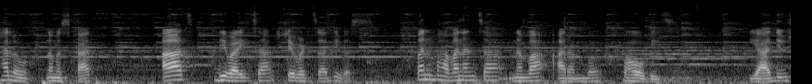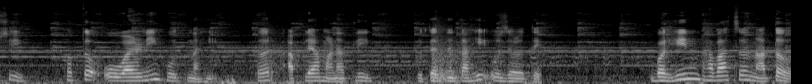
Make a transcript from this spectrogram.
हॅलो नमस्कार. आज दिवाळीचा शेवटचा दिवस पण भावनांचा नवा आरंभ भाऊबीज. या दिवशी फक्त ओवाळणी होत नाही तर आपल्या मनातली कृतज्ञताही उजळते. बहीण भावाचं नातं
